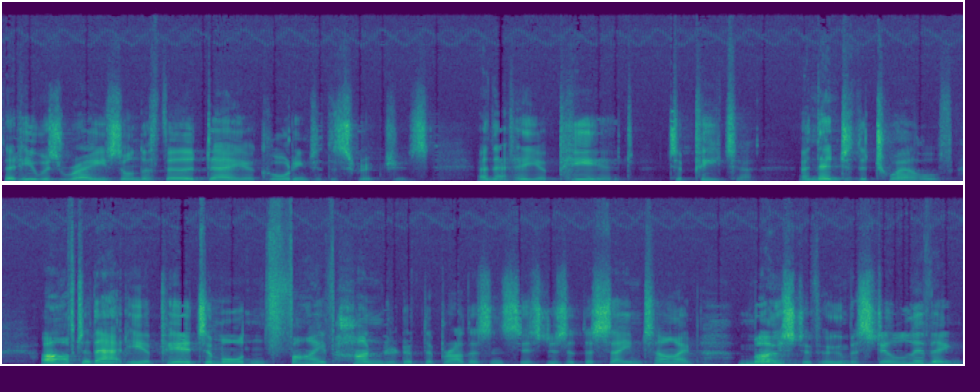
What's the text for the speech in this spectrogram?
that he was raised on the third day according to the scriptures, and that he appeared to Peter and then to the twelve. After that, he appeared to more than 500 of the brothers and sisters at the same time, most of whom are still living,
